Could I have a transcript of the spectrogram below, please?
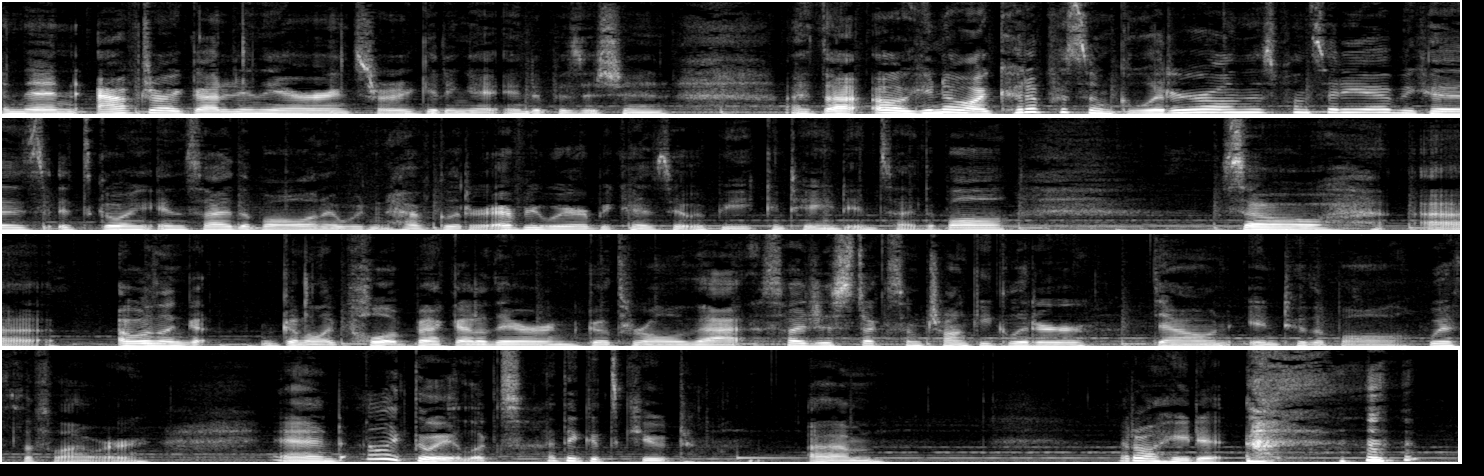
And then after I got it in there and started getting it into position, I thought, oh, you know, I could have put some glitter on this poinsettia because it's going inside the ball and I wouldn't have glitter everywhere because it would be contained inside the ball. So uh, I wasn't gonna like pull it back out of there and go through all of that. So I just stuck some chunky glitter down into the ball with the flower. And I like the way it looks. I think it's cute. Um, I don't hate it.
